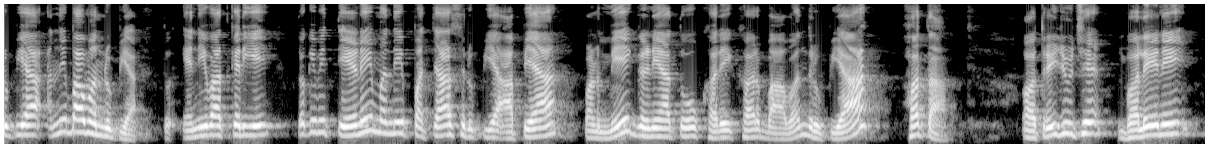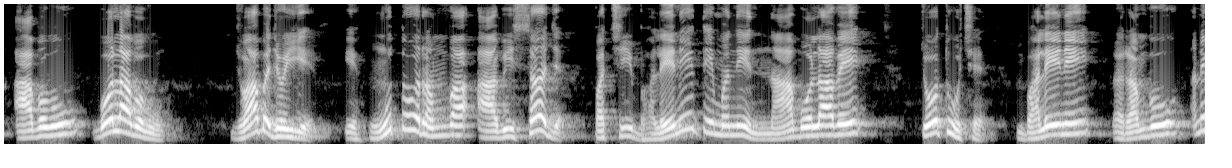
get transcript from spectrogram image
રૂપિયા અને બાવન રૂપિયા. તો એની વાત કરીએ. તો કે ભાઈ તેણે મને પચાસ રૂપિયા આપ્યા, પણ મેં ગણ્યા તો ખરેખર બાવન રૂપિયા હતા. ત્રીજું છે ભલેને આવવું, બોલાવવું. જવાબ જોઈએ કે હું તો રમવા આવીશ જ, પછી ભલેને તે મને ના બોલાવે. ચોથું છે ભલેને રમવું અને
